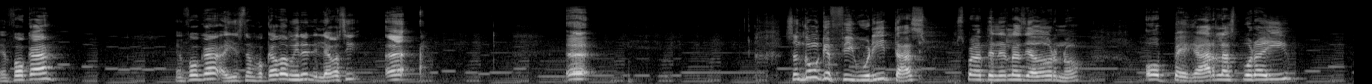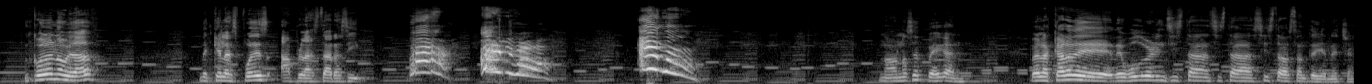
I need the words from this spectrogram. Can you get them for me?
Enfoca. Enfoca. Ahí está enfocado. Miren, y le hago así. ¡Eh! ¡Eh! Son como que figuritas pues, para tenerlas de adorno o pegarlas por ahí con la novedad de que las puedes aplastar así. No, no se pegan. Pero la cara de, Wolverine sí está, sí, está, sí está bastante bien hecha.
